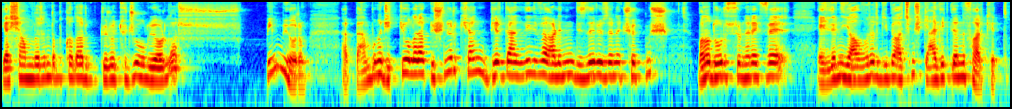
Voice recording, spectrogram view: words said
yaşamlarında bu kadar gürültücü oluyorlar bilmiyorum. Ben bunu ciddi olarak düşünürken birden Lil ve Arlen'in dizleri üzerine çökmüş, bana doğru sürünerek ve ellerini yalvarır gibi açmış geldiklerini fark ettim.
